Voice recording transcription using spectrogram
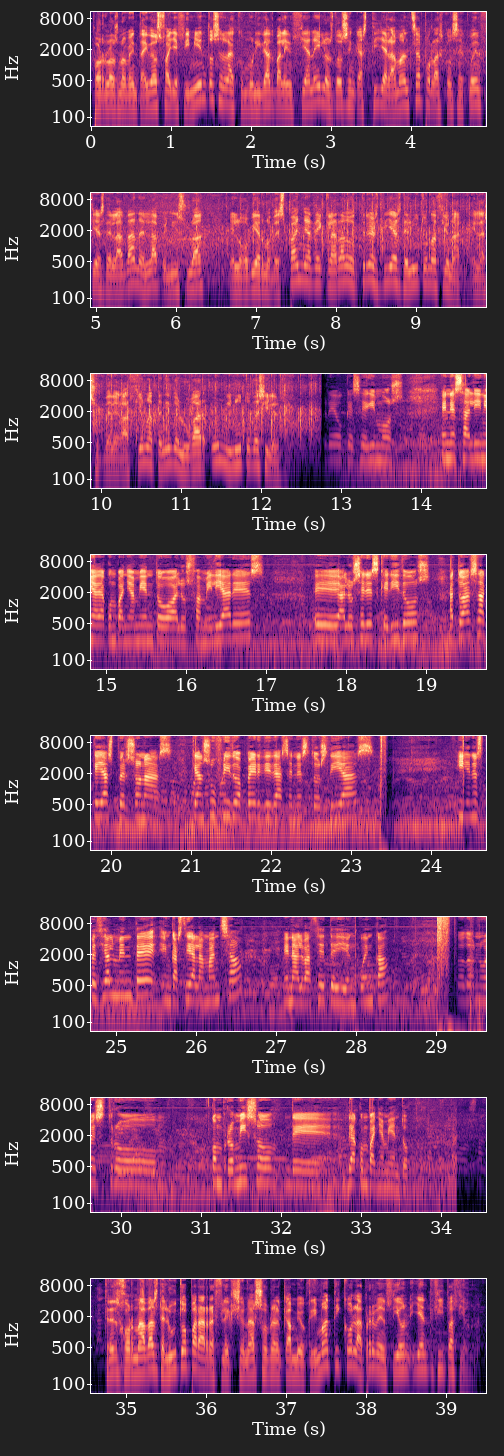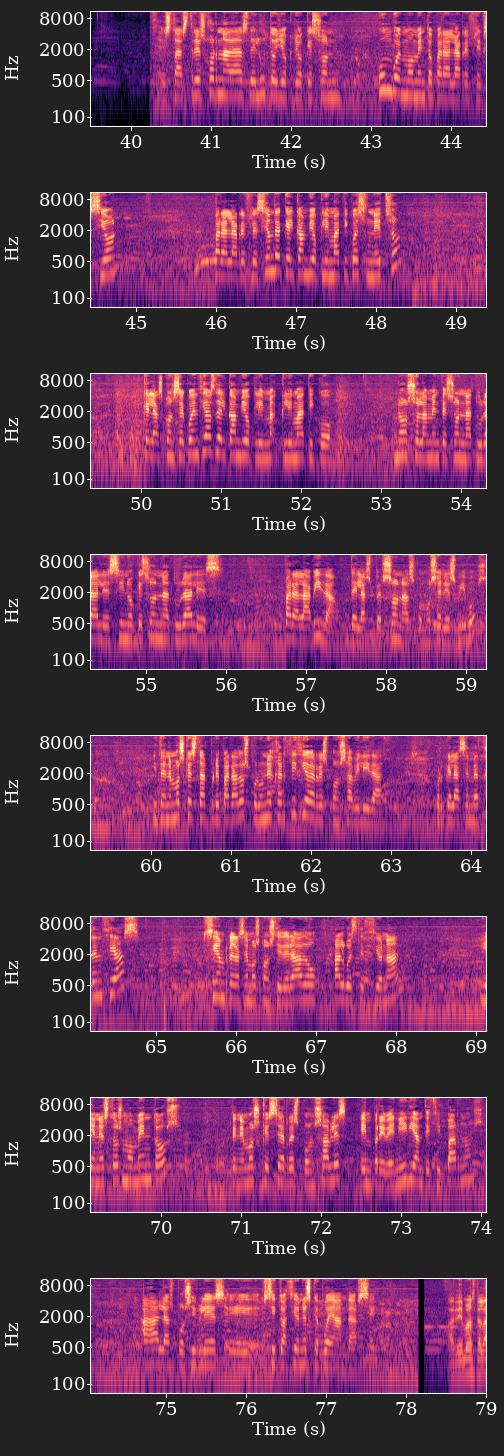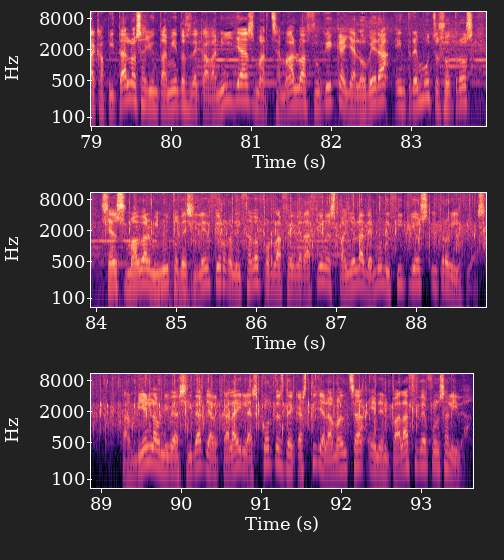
Por los 92 fallecimientos en la comunidad valenciana y los dos en Castilla-La Mancha por las consecuencias de la dana en la península, el Gobierno de España ha declarado tres días de luto nacional. En la subdelegación ha tenido lugar un minuto de silencio. Creo que seguimos en esa línea de acompañamiento a los familiares, eh, a los seres queridos, a todas aquellas personas que han sufrido pérdidas en estos días y en especialmente en Castilla-La Mancha, en Albacete y en Cuenca todo nuestro compromiso de, de acompañamiento. Tres jornadas de luto para reflexionar sobre el cambio climático, la prevención y anticipación. Estas tres jornadas de luto yo creo que son un buen momento para la reflexión, para la reflexión de que el cambio climático es un hecho, que las consecuencias del cambio climático no solamente son naturales, sino que son naturales para la vida de las personas como seres vivos y tenemos que estar preparados por un ejercicio de responsabilidad, porque las emergencias siempre las hemos considerado algo excepcional y en estos momentos tenemos que ser responsables en prevenir y anticiparnos a las posibles eh, situaciones que puedan darse. Además de la capital, los ayuntamientos de Cabanillas, Marchamalo, Azuqueca y Alovera, entre muchos otros, se han sumado al minuto de silencio organizado por la Federación Española de Municipios y Provincias. También la Universidad de Alcalá y las Cortes de Castilla-La Mancha en el Palacio de Fonsalida.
